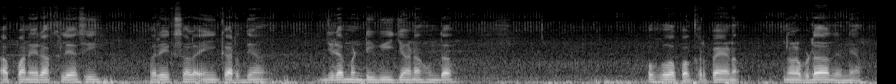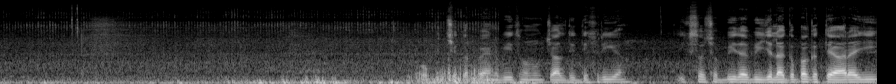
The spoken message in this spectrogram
ਆਪਾਂ ਨੇ ਰੱਖ ਲਿਆ ਸੀ। ਹਰੇਕ ਸਾਲ ਐਂ ਹੀ ਕਰਦੇ ਆ ਜਿਹੜਾ ਮੰਡੀ ਬੀਜ ਜਾਣਾ ਹੁੰਦਾ, ਉਹ ਆਪਾਂ ਕਿਰਪੈਣ ਨਾਲ ਵਢਾ ਦਿੰਦੇ ਆ ਉਹ ਪਿੱਛੇ ਕਿਰਪੈਣ ਵੀ ਤੁਹਾਨੂੰ ਚੱਲਦੀ ਦਿਖ ਰਹੀ ਆ। 126 ਦਾ ਬੀਜ ਲਗਭਗ ਤਿਆਰ ਹੈ ਜੀ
